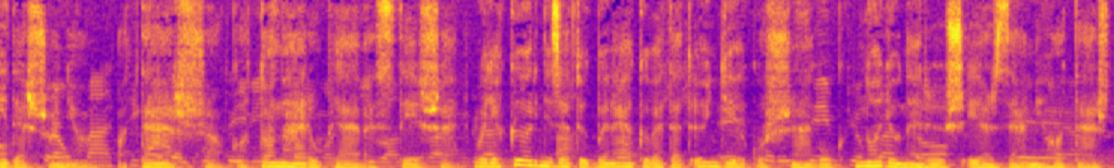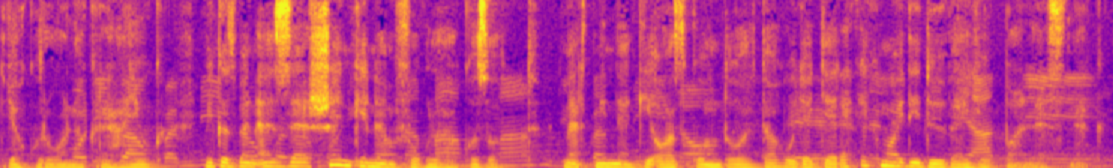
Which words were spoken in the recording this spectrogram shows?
édesanyja, a társak, a tanárok elvesztése, vagy a környezetükben elkövetett öngyilkosságok nagyon erős érzelmi hatást gyakorolnak rájuk, miközben ezzel senki nem foglalkozott, mert mindenki azt gondolta, hogy a gyerekek majd idővel jobban lesznek.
